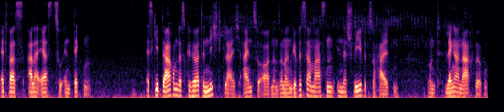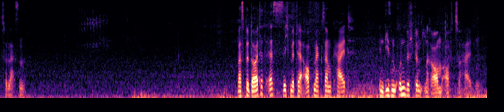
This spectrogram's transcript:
etwas allererst zu entdecken. Es geht darum, das Gehörte nicht gleich einzuordnen, sondern gewissermaßen in der Schwebe zu halten und länger nachwirken zu lassen. Was bedeutet es, sich mit der Aufmerksamkeit in diesem unbestimmten Raum aufzuhalten?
